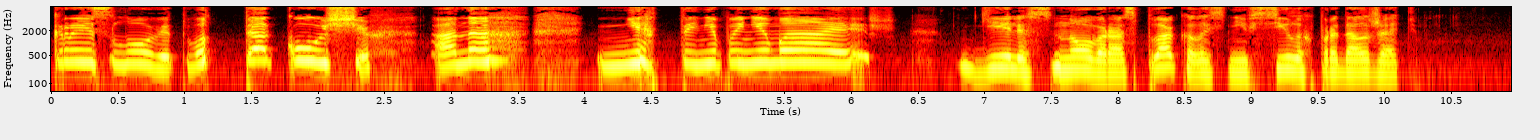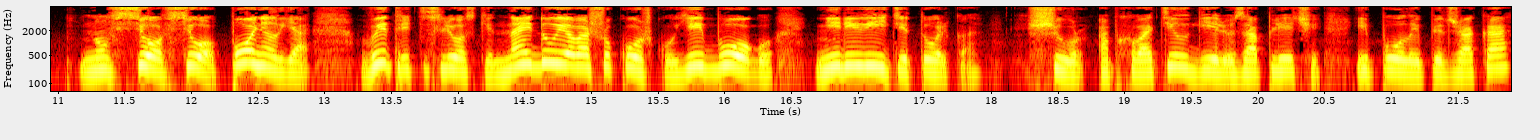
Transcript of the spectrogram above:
крыс ловит, вот такущих. Она... Нет, ты не понимаешь. Геля снова расплакалась, не в силах продолжать. «Ну все, все, понял я. Вытрите слезки. Найду я вашу кошку, ей-богу. Не ревите только». Щур обхватил Гелю за плечи и полы пиджака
